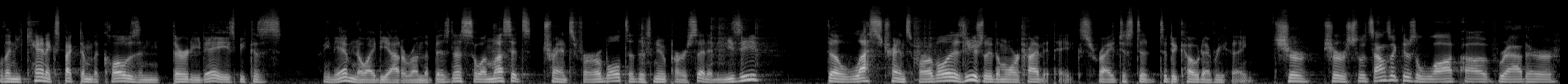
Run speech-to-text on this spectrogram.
well, then you can't expect them to close in 30 days because, I mean, they have no idea how to run the business. So unless it's transferable to this new person and easy, the less transferable it is, usually the more time it takes, right? Just to, to decode everything. Sure, sure. So it sounds like there's a lot of rather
